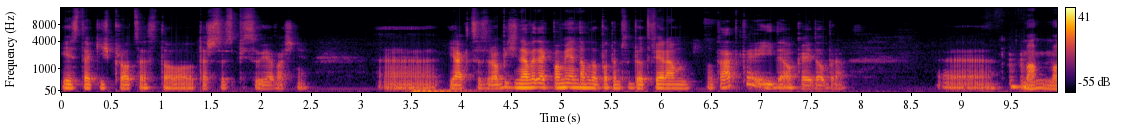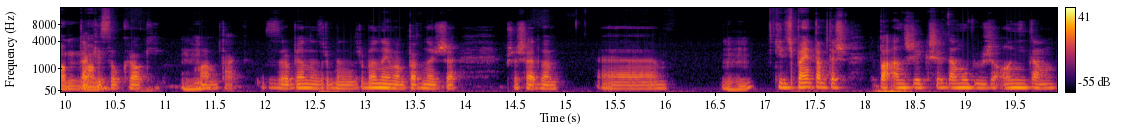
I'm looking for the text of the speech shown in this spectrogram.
jest to jakiś proces, to też się spisuje właśnie e, jak chcę zrobić. I nawet jak pamiętam, to potem sobie otwieram notatkę i idę, ok, dobra. E, mam, mam, takie mam. są kroki. Mhm. Mam tak, zrobione, zrobione, zrobione i mam pewność, że przeszedłem. E, mhm. Kiedyś pamiętam też, chyba Andrzej Krzywda mówił, że oni tam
